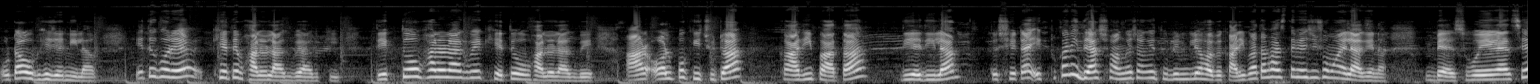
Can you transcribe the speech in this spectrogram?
ওটাও ভেজে নিলাম। এতে করে খেতে ভালো লাগবে আর কি। দেখতেও ভালো লাগবে, খেতেও ভালো লাগবে। আর অল্প কিছুটা কারি পাতা দিয়ে দিলাম। তো সেটা একটুখানি দেওয়ার সঙ্গে সঙ্গে তুলে নিলে হবে। কারি পাতা ভাজতে বেশি সময় লাগে না। ব্যাস, হয়ে গেছে।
